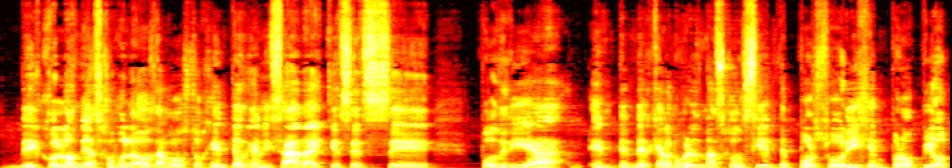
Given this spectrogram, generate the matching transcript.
de colonias como la 2 de agosto, gente organizada y que se, se podría entender que a lo mejor es más consciente por su origen propio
